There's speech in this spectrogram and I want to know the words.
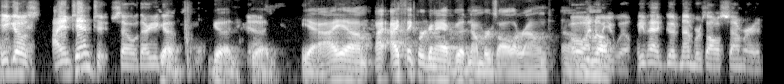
he goes, "I intend to." So there you go. Good, Yeah. good. Yeah, I um I, I think we're gonna have good numbers all around. Um, Oh, I know you will. We've had good numbers all summer, and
